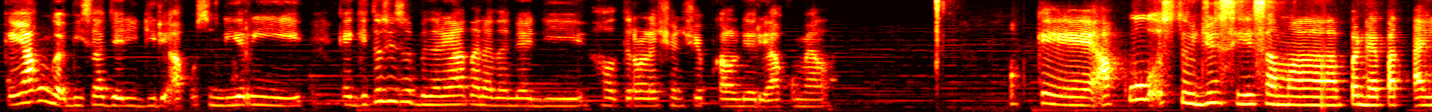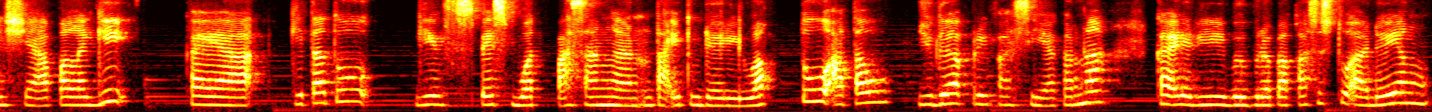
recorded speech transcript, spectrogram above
kayaknya aku nggak bisa jadi diri aku sendiri. Kayak gitu sih sebenarnya tanda-tanda di healthy relationship kalau dari aku Mel Oke, aku setuju sih sama pendapat Aisyah. Apalagi kayak kita tuh give space buat pasangan, entah itu dari waktu atau juga privasi ya. Karena kayak dari beberapa kasus tuh ada yang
